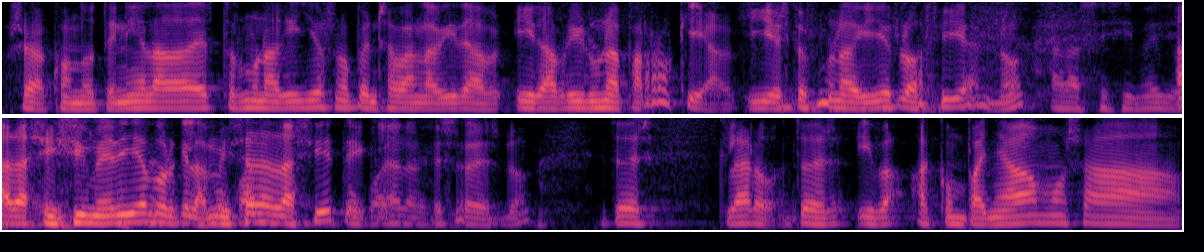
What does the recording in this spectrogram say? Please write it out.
o sea, cuando tenía la edad de estos monaguillos no pensaba en la vida ir a abrir una parroquia y estos monaguillos lo hacían, ¿no? A las seis y media. A las seis y media porque la misa era a las 7, claro, eso es, ¿no? Entonces, claro, entonces iba, acompañábamos a,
